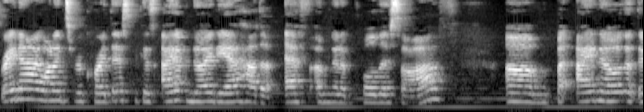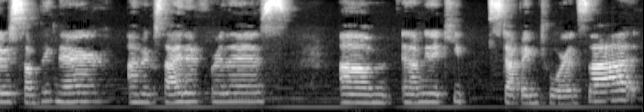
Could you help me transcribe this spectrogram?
right now I wanted to record this because I have no idea how the F I'm gonna pull this off. Um, but I know that there's something there. I'm excited for this. Um, and I'm gonna keep stepping towards that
